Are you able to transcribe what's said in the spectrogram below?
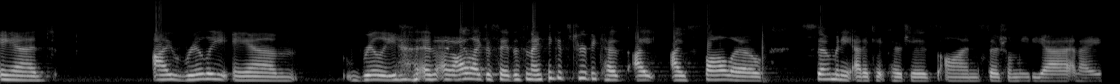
And I really am really and, and, I like to say this and I think it's true because I I follow so many etiquette coaches on social media and I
